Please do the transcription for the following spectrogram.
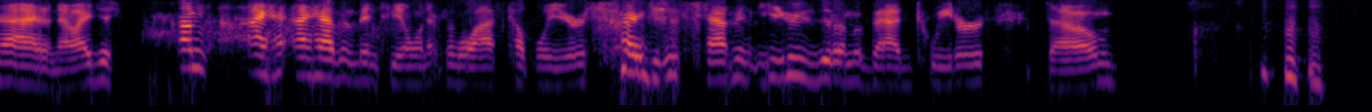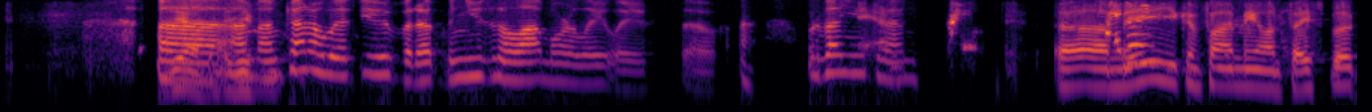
I don't know. I just I'm I I haven't been feeling it for the last couple of years. I just haven't used it. I'm a bad tweeter. So uh, Yeah, I'm I'm kind of with you, but I've been using a lot more lately. So, what about you, Yeah. Ken? Uh, I don't- me, you can find me on Facebook,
